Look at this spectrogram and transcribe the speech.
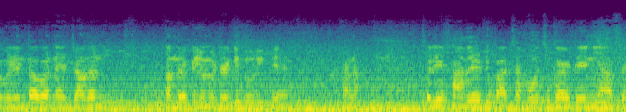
वृंदावन है, ज़्यादा नहीं, पंद्रह किलोमीटर की दूरी पे है है ना? चलिए फाइनली डिपार्चर हो चुका है ट्रेन यहाँ से।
